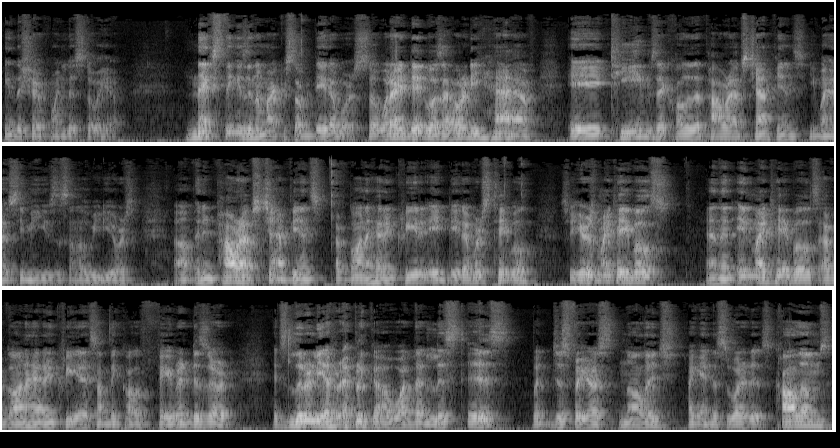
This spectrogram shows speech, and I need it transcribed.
in the SharePoint list over here. Next thing is in a Microsoft Dataverse. So what I did was I already have a Teams, I call it the Power Apps Champions. You might have seen me use this on other videos. Uh, and in Power Apps Champions, I've gone ahead and created a Dataverse table. So here's my tables. And then in my tables, I've gone ahead and created something called favorite dessert. It's literally a replica of what that list is, but just for your knowledge, again, this is what it is. Columns,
